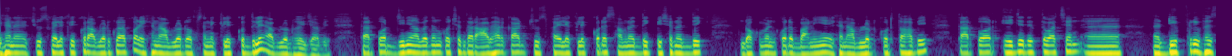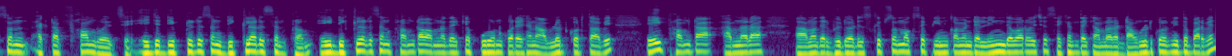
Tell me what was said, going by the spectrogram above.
এখানে চুজ ফাইলে ক্লিক করে আপলোড করার পর এখানে আপলোড অপশানে ক্লিক করে দিলে আপলোড হয়ে যাবে। তারপর যিনি আবেদন করছেন তার আধার কার্ড চুজ ফাইলে ক্লিক করে সামনের দিক, পিছনের দিক ডকুমেন্ট করে বানিয়ে এখানে আপলোড করতে হবে। তারপর এই যে দেখতে পাচ্ছেন ডিপ্রিভেশন একটা ফর্ম রয়েছে। এই যে ডিপ্রিভেশন ডিক্লারেশন ফর্ম এই ডিক্লারেশন ফর্মটাও আপনাদেরকে পূরণ করে এখানে আপলোড করতে হবে। এই ফর্মটা আপনারা আমাদের ভিডিও ডিসক্রিপশন বক্সে পিন কমেন্টে লিঙ্ক দেওয়া রয়েছে, সেখান থেকে আপনারা ডাউনলোড করে নিতে পারবেন।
